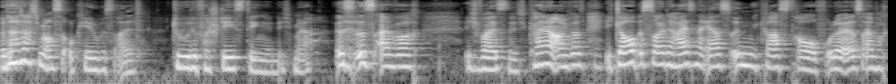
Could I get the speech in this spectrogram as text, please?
Und dann dachte ich mir auch so, okay, du bist alt. Du, du verstehst Dinge nicht mehr. Es ist einfach, ich weiß nicht, keine Ahnung. Ich, weiß, ich glaube, es sollte heißen, er ist irgendwie krass drauf oder er ist einfach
